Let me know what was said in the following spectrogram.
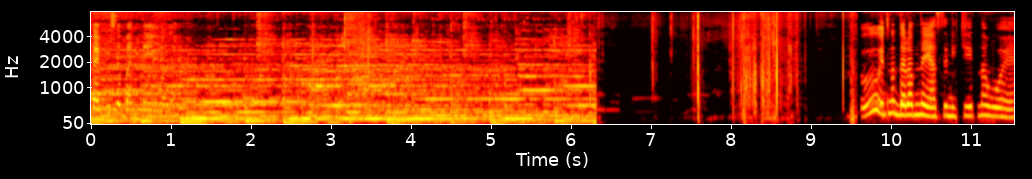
बैम्बू से बनते हैं वाला। ओ इतना दरब नहीं यहाँ से नीचे, इतना वो है।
